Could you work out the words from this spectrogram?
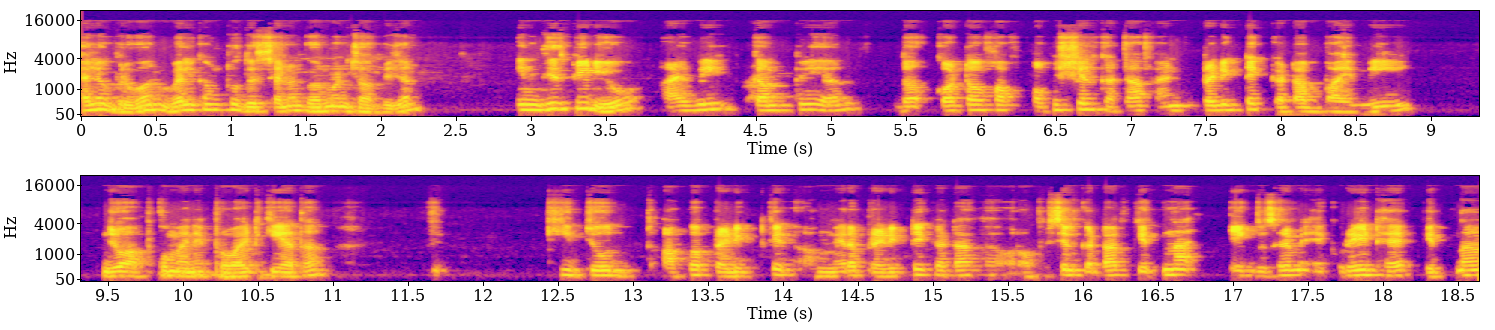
Hello everyone, welcome to this channel Government Job Vision. In this video, I will compare the cutoff of official cutoff and predicted cutoff by me जो आपको मैंने प्रोवाइड किया था कि जो आपका प्रेडिक्ट मेरा प्रेडिक्टेड कटऑफ है और ऑफिशियल कटऑफ कितना एक दूसरे में एक्यूरेट है कितना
